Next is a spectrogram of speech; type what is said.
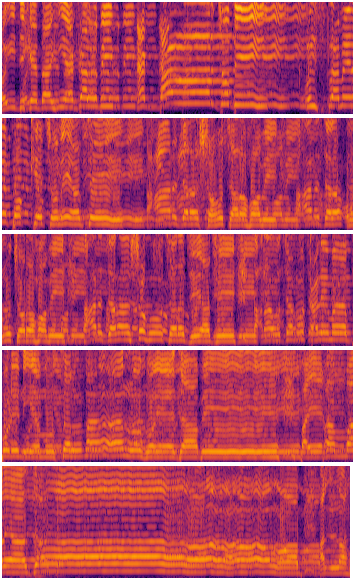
ওইদিকে দাহিয়া কালবি একবার যদি ইসলামের পক্ষে চলে আসে, তার যারা সহচর হবে, তার যারা অনুচর হবে, তার যারা সহচর যে আছে, তারাও যেন কালেমা পড়ে নিয়ে মুসলমান হয়ে যাবে। পায়গাম্বারে আজাব আল্লাহ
